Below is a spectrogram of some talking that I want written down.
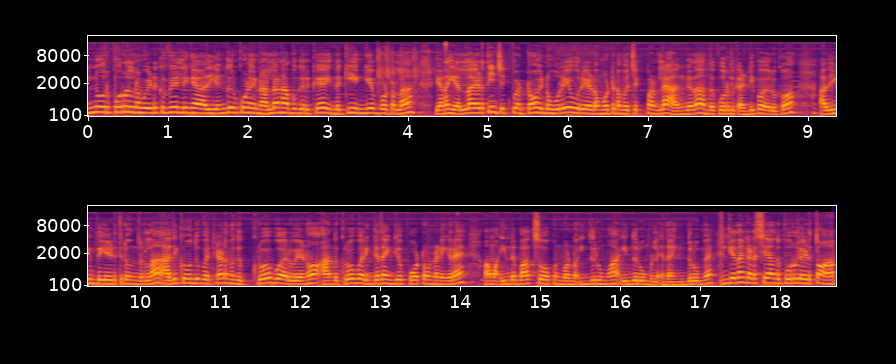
இன்னொரு பொருள் நம்ம எடுக்கவே இல்லைங்க. அது எங்கே இருக்கும் எனக்கு நல்ல ஞாபகம் இருக்குது இந்த கீ எங்கேயே போட்டுடலாம். ஏன்னா எல்லா இடத்தையும் செக் பண்ணிட்டோம். இன்னும் ஒரே ஒரு இடம் மட்டும் நம்ம செக் பண்ணல. அங்கே தான் அந்த பொருள் கண்டிப்பாக இருக்கும். அதையும் போய் எடுத்துகிட்டு வந்துடலாம். அதுக்கு வந்து பார்த்தீங்கன்னா நமக்கு க்ரோபார் வேணும். அந்த க்ரோபார் இங்கே தான் எங்கேயோ போட்டோம்னு நினைக்கிறேன். ஆமாம் இந்த பாக்ஸ் ஓப்பன் பண்ணோம். இந்த ரூமா இந்த ரூமில் இந்த இந்த ரூமு இங்கே தான் கடைசியாக அந்த பொருள் எடுத்தோம். ஆ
